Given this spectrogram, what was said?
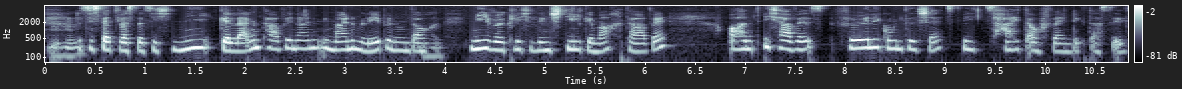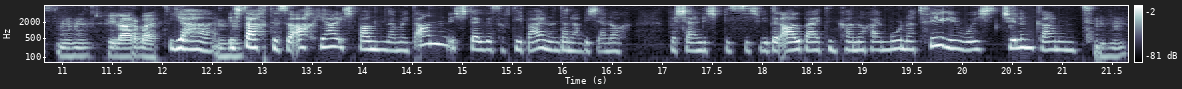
Mhm. Das ist etwas, das ich nie gelernt habe in, einem, in meinem Leben und auch Mhm. nie wirklich in dem Stil gemacht habe. Und ich habe es völlig unterschätzt, wie zeitaufwendig das ist. Mhm. Viel Arbeit. Ja, Mhm. ich dachte so, ach ja, ich fange damit an, ich stelle das auf die Beine und dann habe ich ja noch wahrscheinlich, bis ich wieder arbeiten kann, noch einen Monat Ferien, wo ich chillen kann und Mhm.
